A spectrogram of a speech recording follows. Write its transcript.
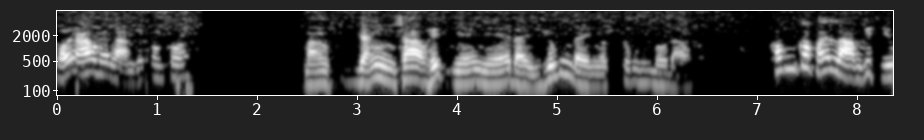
cởi áo ra làm cho con coi. Mà dặn sao? Hít nhẹ nhẹ đầy dũng đầy ngực, trung bộ đầu không có phải làm cái chuyện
